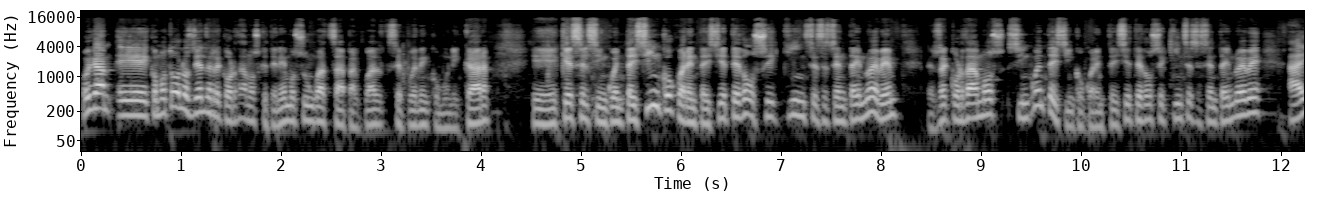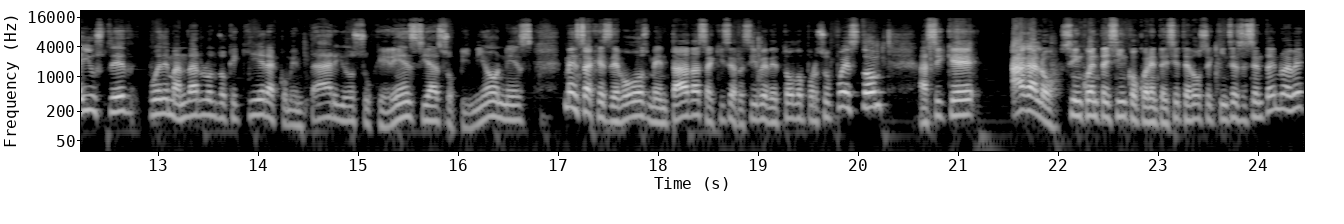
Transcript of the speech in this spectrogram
Oiga, eh, como todos los días les recordamos que tenemos un WhatsApp al cual se pueden comunicar, eh, que es el 55 47 12 15 69. Les recordamos 55 47 12 15 69. Ahí usted puede mandarnos lo que quiera, comentarios, sugerencias, opiniones, mensajes de voz, mentadas, aquí se recibe de todo por supuesto. Así que hágalo 55 47 12 15 69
